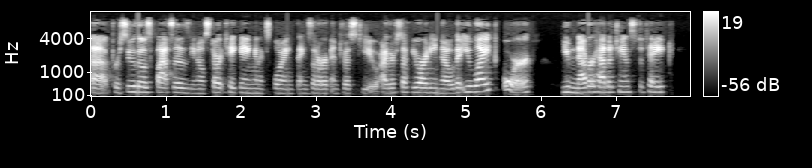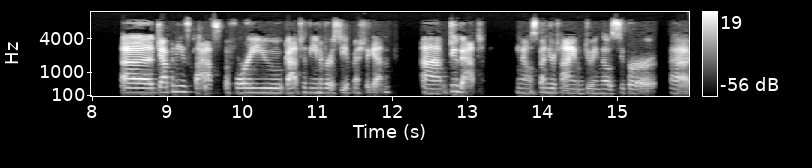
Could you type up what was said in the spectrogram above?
uh, pursue those classes, you know, start taking and exploring things that are of interest to you, either stuff you already know that you like or you never had a chance to take a Japanese class before you got to the University of Michigan. Um, do that. You know, spend your time doing those super uh,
